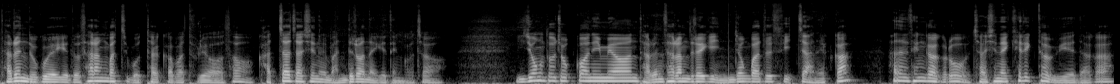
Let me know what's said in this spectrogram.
다른 누구에게도 사랑받지 못할까봐 두려워서 가짜 자신을 만들어내게 된 거죠. 이 정도 조건이면 다른 사람들에게 인정받을 수 있지 않을까 하는 생각으로 자신의 캐릭터 위에다가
